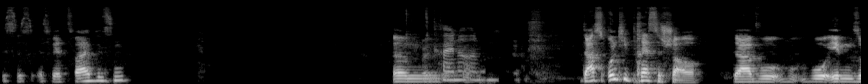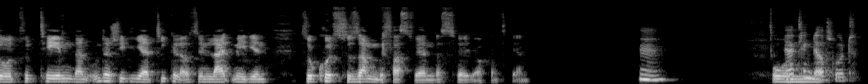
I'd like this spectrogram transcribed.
ist das SWR 2 Wissen? Ähm, Keine Ahnung. Das und die Presseschau. Da, wo, wo eben so zu Themen dann unterschiedliche Artikel aus den Leitmedien so kurz zusammengefasst werden. Das höre ich auch ganz gern. Hm. ja, klingt auch gut.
